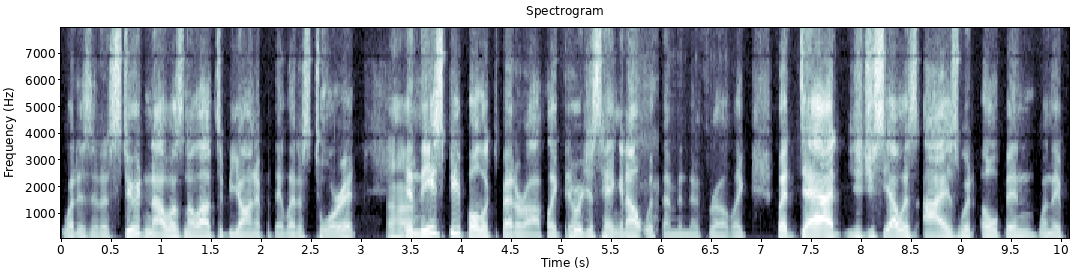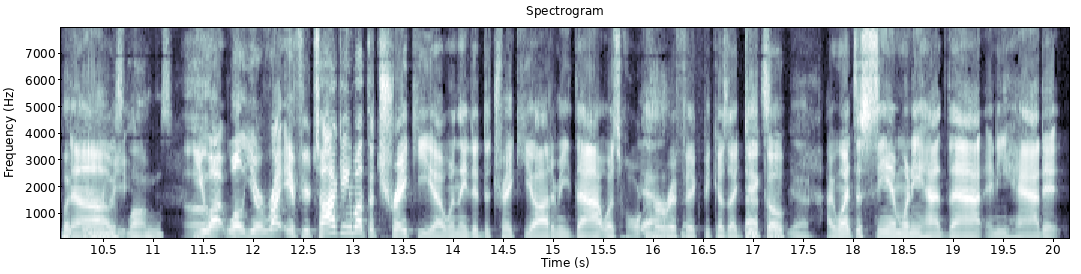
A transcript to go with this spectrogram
what is it, a student, I wasn't allowed to be on it, but they let us tour it. Uh-huh. And these people looked better off. Like they were just hanging out with them in their throat. Like, but Dad, did you see how his eyes would open when they put air in his you- lungs? You are, well, you're right. If you're talking about the trachea when they did the tracheotomy, that was hor- Yeah, horrific because I did go. it, yeah. I went to see him when he had that, and he had it,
